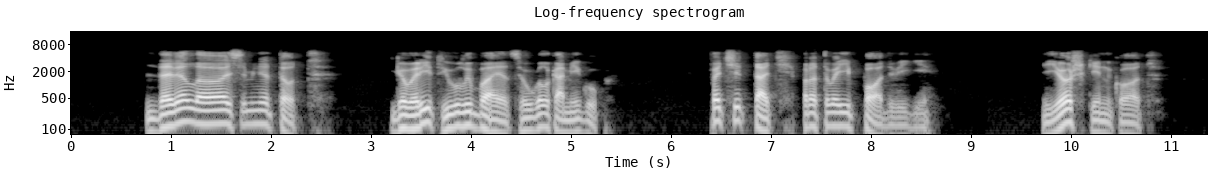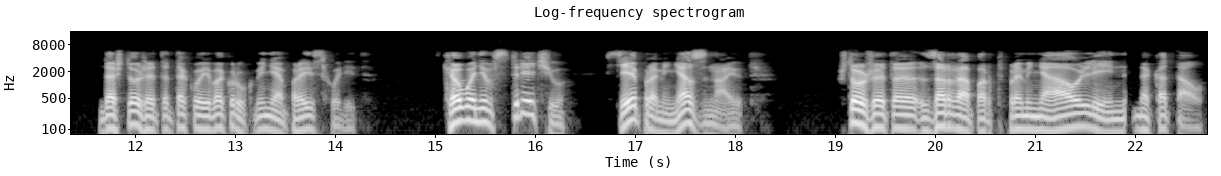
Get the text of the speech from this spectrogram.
— Довелось мне тут, — говорит и улыбается уголками губ, — почитать про твои подвиги. Ёшкин кот. Да что же это такое вокруг меня происходит? Кого не встречу, все про меня знают. Что же это за рапорт про меня Аулейн накатал?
